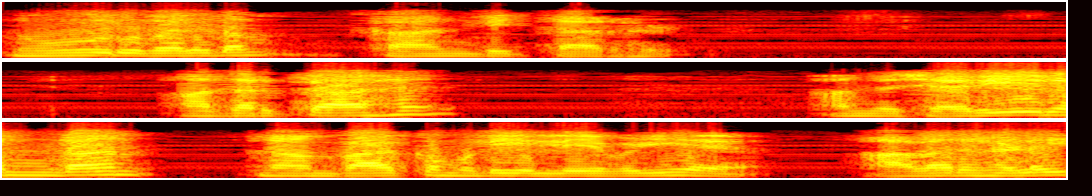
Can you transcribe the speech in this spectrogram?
நூறு வருடம் காண்பித்தார்கள். அதற்காக அந்த சரீரம்தான் நாம் பார்க்க முடியலையே வழிய அவர்களை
